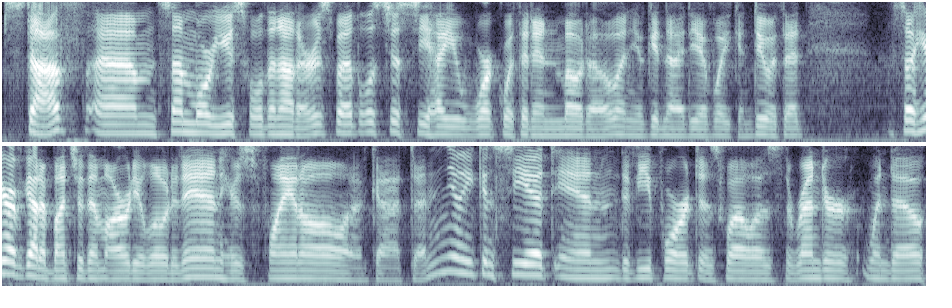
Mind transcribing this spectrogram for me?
stuff, um, some more useful than others, but let's just see how you work with it in Modo and you'll get an idea of what you can do with it. So here I've got a bunch of them already loaded in. Here's flannel, and I've got, uh, you know, you can see it in the viewport as well as the render window.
